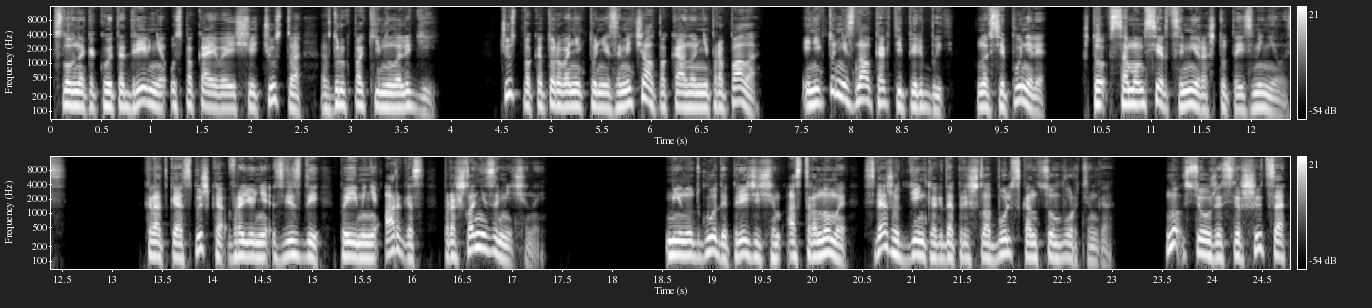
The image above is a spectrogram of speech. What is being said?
Словно какое-то древнее успокаивающее чувство вдруг покинуло людей. Чувство, которого никто не замечал, пока оно не пропало, и никто не знал, как теперь быть, но все поняли, что в самом сердце мира что-то изменилось. Краткая вспышка в районе звезды по имени Аргос прошла незамеченной. Минут годы, прежде чем астрономы свяжут день, когда пришла боль с концом Вортинга. Но все уже свершится,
